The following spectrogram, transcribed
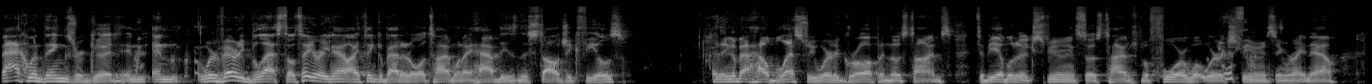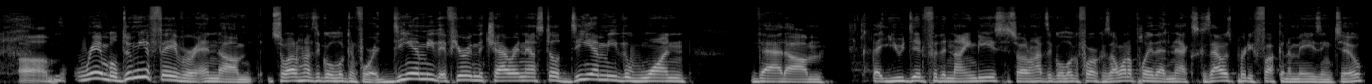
back when things were good, and and we're very blessed. I'll tell you right now. I think about it all the time when I have these nostalgic feels. I think about how blessed we were to grow up in those times, to be able to experience those times before what we're experiencing right now. Um, Ramble, do me a favor, and um, so I don't have to go looking for it. DM me if you're in the chat right now. Still, DM me the one that um that you did for the '90s, so I don't have to go looking for it because I want to play that next because that was pretty fucking amazing too.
